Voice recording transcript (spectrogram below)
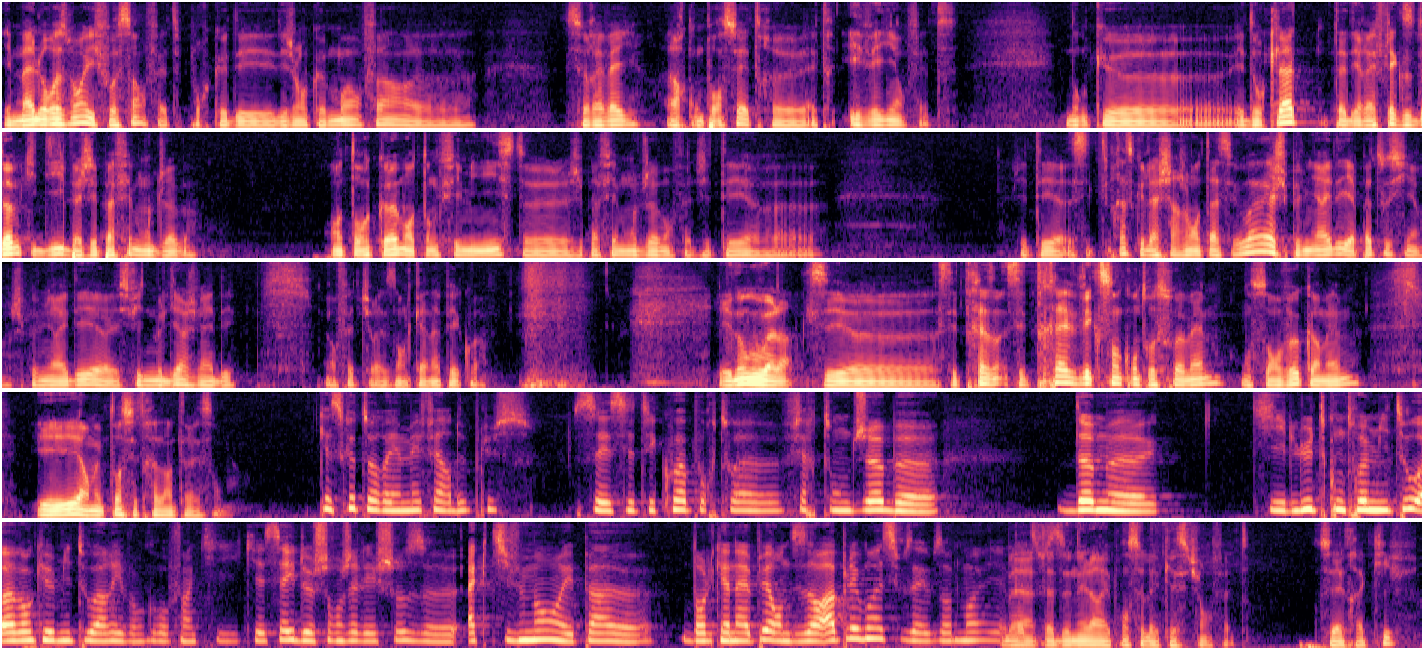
et malheureusement, il faut ça en fait, pour que des, gens comme moi, enfin, euh, se réveillent, alors qu'on pensait être, euh, être éveillés en fait. Donc, euh, et donc là, tu as des réflexes d'homme qui te disent bah, j'ai pas fait mon job. En tant qu'homme, en tant que féministe, euh, j'ai pas fait mon job en fait. J'étais. euh, j'étais C'était presque la charge mentale. C'est ouais, je peux venir aider, il a pas de souci. hein. Je peux venir aider, il suffit de me le dire, je viens aider. Mais en fait, tu restes dans le canapé quoi. et donc voilà, c'est euh, très, très vexant contre soi-même, on s'en veut quand même. Et en même temps, c'est très intéressant. Qu'est-ce que tu aurais aimé faire de plus? C'était quoi pour toi euh, faire ton job euh, d'homme euh, qui lutte contre MeToo avant que MeToo arrive en gros, enfin qui, qui essaye de changer les choses euh, activement et pas dans le canapé en disant appelez-moi si vous avez besoin de moi. Bah, t'as souci. donné la réponse à la question en fait. C'est être actif.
